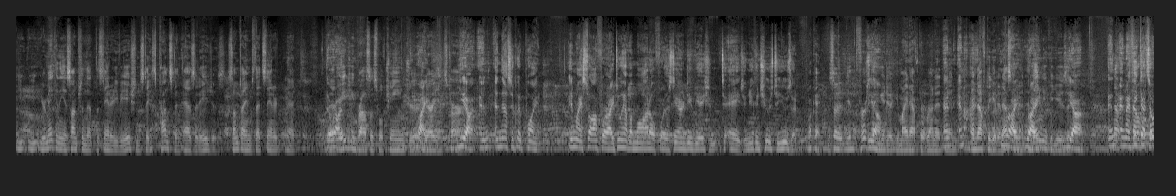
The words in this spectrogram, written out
you, you're making the assumption that the standard deviation stays constant as it ages. Sometimes that standard, that, that are- aging process will change your variance term. Yeah, and, and that's a good point. In my software, I do have a model for the standard deviation to age, and you can choose to use it. Okay, so the first Yeah. thing you do, you might have to run it And- in and I- enough to get an right, estimate, and right. then you could use it. Yeah, and, Now- and I think that's a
